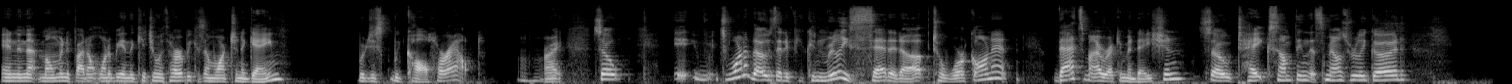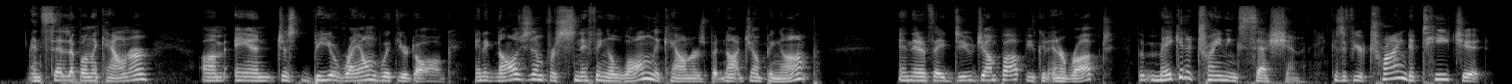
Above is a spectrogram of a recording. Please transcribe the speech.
And in that moment, if I don't want to be in the kitchen with her because I'm watching a game, we're just, we call her out. Mm-hmm. Right. So it, it's one of those that if you can really set it up to work on it, that's my recommendation. So take something that smells really good and set it up on the counter um, and just be around with your dog and acknowledge them for sniffing along the counters but not jumping up And then if they do jump up, you can interrupt, but make it a training session. Because if you're trying to teach it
